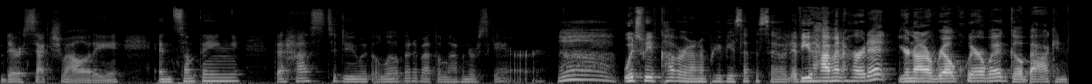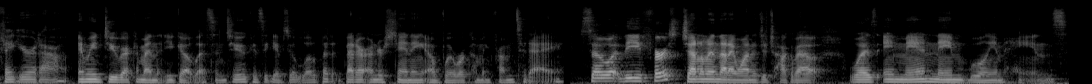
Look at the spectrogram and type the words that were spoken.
their sexuality and something that has to do with a little bit about the lavender scare. Which we've covered on a previous episode. If you haven't heard it, you're not a real queer wig, go back and figure it out. And we do recommend that you go listen to because it gives you a little bit better understanding of where we're coming from today. So, the first gentleman that I wanted to talk about was a man named William Haines.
